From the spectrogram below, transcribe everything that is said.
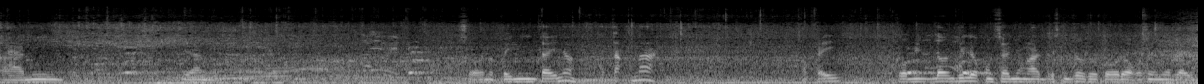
kanin. Yan. So, ano pa hinihintay nyo? Attack na. Okay? Comment down below kung saan yung address nito. Tuturo ako sa inyo guys.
